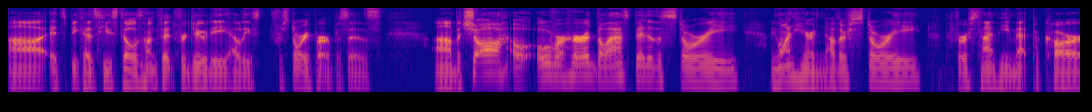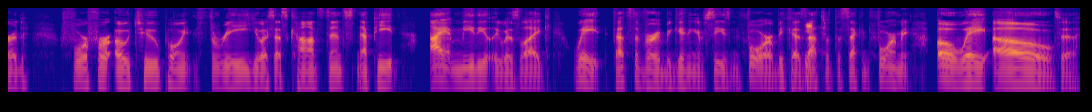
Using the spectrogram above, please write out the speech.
Uh, it's because he still is unfit for duty, at least for story purposes. Uh, but Shaw overheard the last bit of the story. We want to hear another story. The first time he met Picard, 4402.3 USS Constance. Now, Pete, I immediately was like, wait, that's the very beginning of season four because yeah. that's what the second four means. Oh, wait, oh. To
